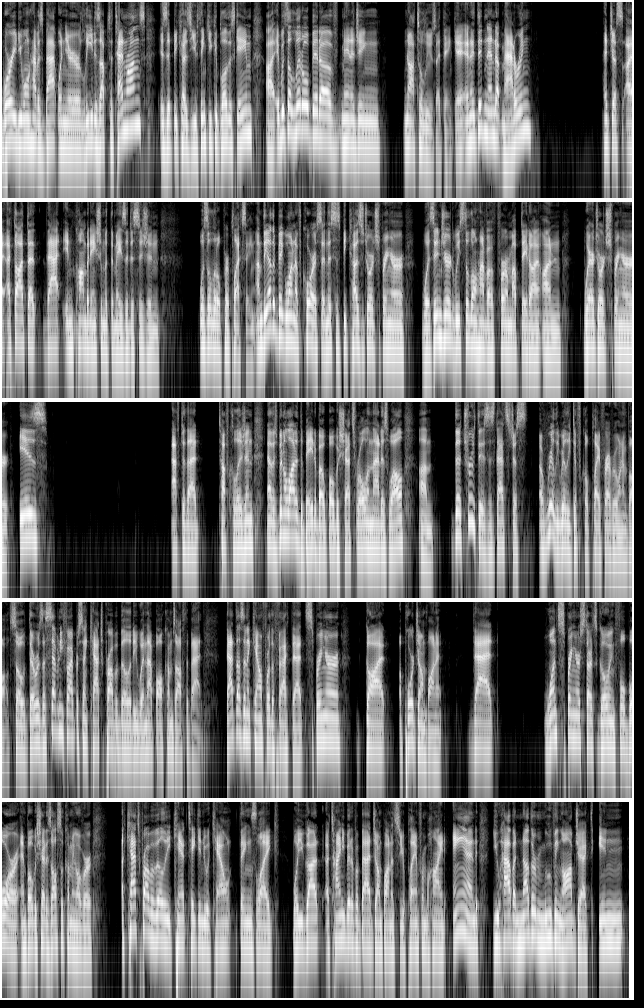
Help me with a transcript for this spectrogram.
worried you won't have his bat when your lead is up to 10 runs? Is it because you think you could blow this game? Uh, it was a little bit of managing not to lose, I think. And it didn't end up mattering. It just, I, I thought that that in combination with the Mayza decision was a little perplexing. Um, the other big one, of course, and this is because George Springer was injured. We still don't have a firm update on, on where George Springer is after that tough collision. Now, there's been a lot of debate about Bo Bichette's role in that as well. Um, the truth is, is that's just a really, really difficult play for everyone involved. So there was a 75% catch probability when that ball comes off the bat. That doesn't account for the fact that Springer got a poor jump on it. That once Springer starts going full bore and Bo Bichette is also coming over, a catch probability can't take into account things like, well, you got a tiny bit of a bad jump on it, so you're playing from behind, and you have another moving object in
